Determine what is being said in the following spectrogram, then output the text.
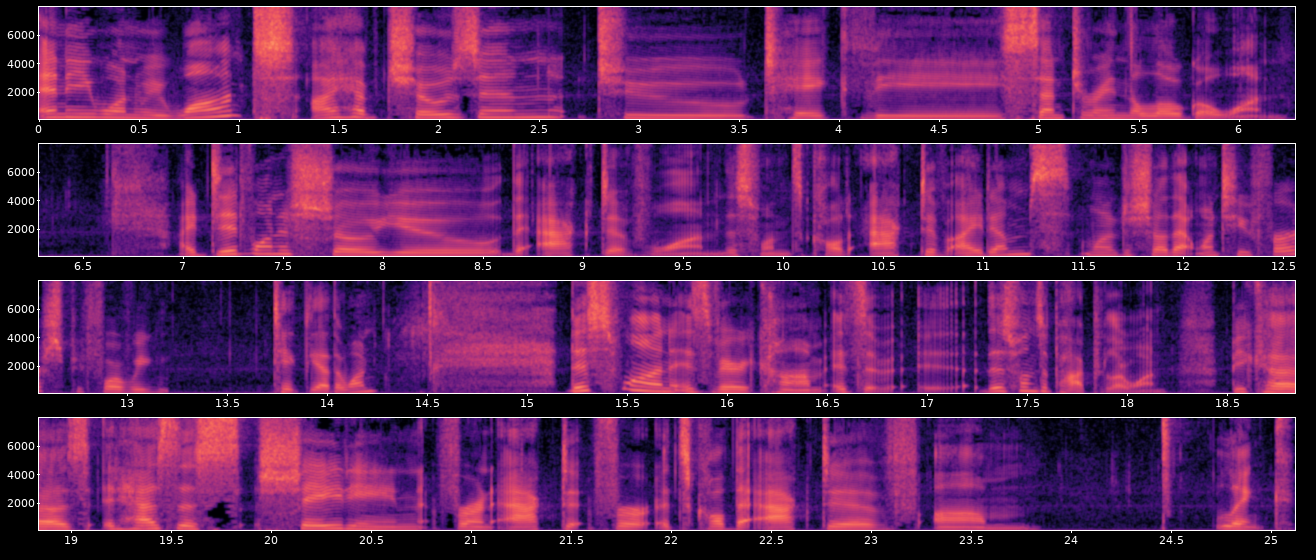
any one we want. I have chosen to take the centering the logo one. I did want to show you the active one. This one's called active items. I wanted to show that one to you first before we take the other one. This one is very calm. It's a, this one's a popular one because it has this shading for an active for it's called the active um, link.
